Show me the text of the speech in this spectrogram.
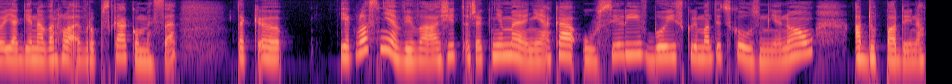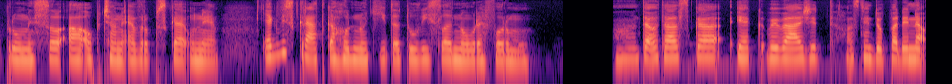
jak je navrhla Evropská komise. Tak eh, jak vlastně vyvážit, řekněme, nějaká úsilí v boji s klimatickou změnou a dopady na průmysl a občany Evropské unie? Jak vy zkrátka hodnotíte tu výslednou reformu? Ta otázka, jak vyvážit vlastně dopady na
